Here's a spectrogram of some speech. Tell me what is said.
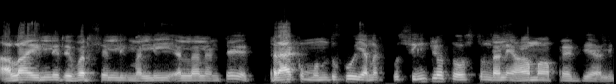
అలా వెళ్ళి రివర్స్ వెళ్ళి మళ్ళీ వెళ్ళాలంటే ట్రాక్ ముందుకు వెనక్కు సింక్లో తోస్తుండాలి ఆమ్ ఆపరేట్ చేయాలి.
